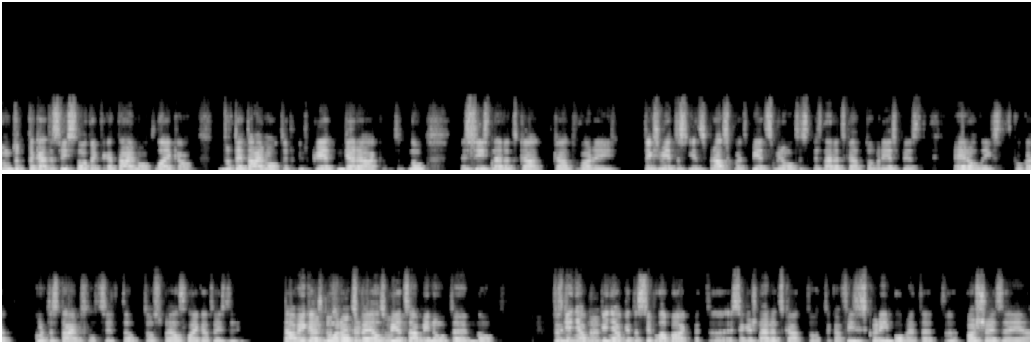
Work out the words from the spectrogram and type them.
Un tur kā, tas viss notiek timeout laikā, un tur tie timeout ir, ir krietni garāki. Tad, nu, es īsti neredzu, kā, kā tu vari. Teiksim, ja tas, ja tas prasa kaut kādas 5 minūtes, es, es neredzu, kā tu vari iespiest Eirolandes kaut kā, kur tas timeslots ir tev, tev spēles laikā, tu izdarīji. Tā vienkārši norauc spēles piecām minūtēm. Nu, tas gan jau, gan jau, ka tas ir labāk, bet uh, es vienkārši neredzu, kā to kā fiziski var implementēt uh, pašreizējā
